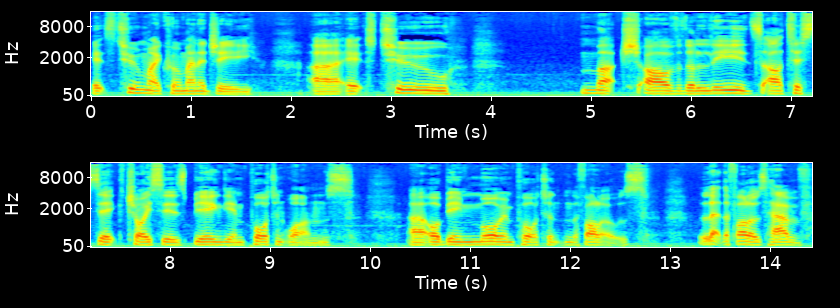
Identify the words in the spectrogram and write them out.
It's too micromanagey. Uh, it's too much of the lead's artistic choices being the important ones uh, or being more important than the follows. Let the follows have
